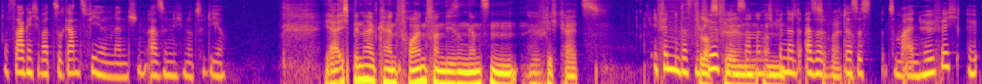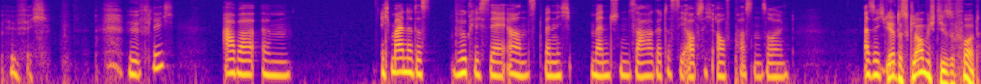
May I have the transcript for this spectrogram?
Das sage ich aber zu ganz vielen Menschen, also nicht nur zu dir. Ja, ich bin halt kein Freund von diesen ganzen Höflichkeits. Ich finde das nicht Floskeln höflich, sondern ich finde, also so das ist zum einen höflich, höflich, höflich, aber ähm, ich meine das wirklich sehr ernst, wenn ich Menschen sage, dass sie auf sich aufpassen sollen. Also ich, ja, das glaube ich dir sofort.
